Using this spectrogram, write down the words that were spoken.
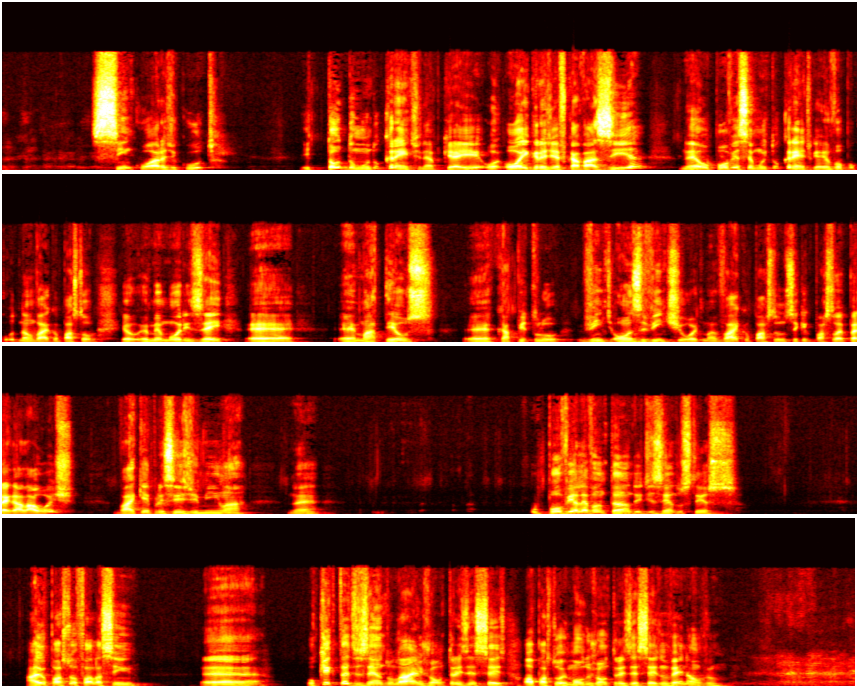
Cinco horas de culto. E todo mundo crente, né? Porque aí ou a igreja ia ficar vazia né, o povo ia ser muito crente. Eu vou para o. Não, vai que o pastor. Eu, eu memorizei é, é, Mateus é, capítulo 20, 11, 28. Mas vai que o pastor, não sei o que o pastor vai pregar lá hoje. Vai que ele precisa de mim lá. Né? O povo ia levantando e dizendo os textos. Aí o pastor fala assim: é, o que está dizendo lá em João 3,16? Ó, oh, pastor, irmão do João 3,16, não vem não, viu?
